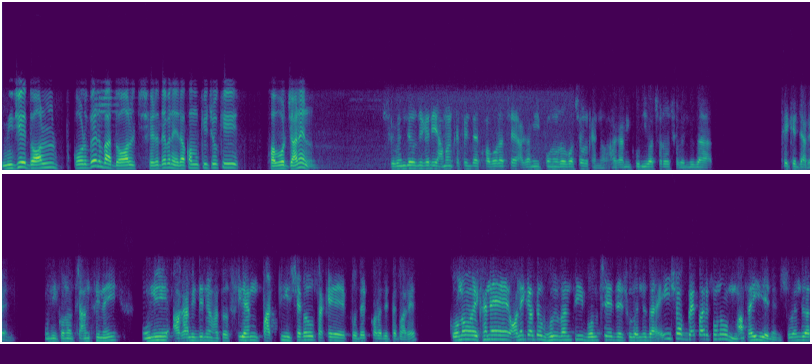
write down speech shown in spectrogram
নিজে দল করবেন বা দল ছেড়ে দেবেন, এরকম কিছু কি খবর জানেন? শুভেন্দু অধিকারী, আমার কাছে যা খবর আছে, আগামী পনেরো বছর কেন? আগামী কুড়ি বছরও শুভেন্দুদা থেকে যাবেন। উনি কোনো চান্সই নেই। উনি আগামী দিনে হয়তো সিএম প্রার্থী হিসেবেও তাকে প্রজেক্ট করা যেতে পারে। কোনো এখানে অনেকে তো ভুলভ্রান্তি বলছে যে শুভেন্দুদা এইসব ব্যাপার কোনো মাথায় ইয়ে নেই। শুভেন্দুদা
